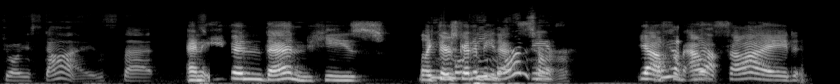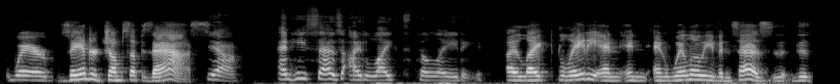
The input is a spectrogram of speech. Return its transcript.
Joyce dies. That and even then he's like, he there's going to be that scene. her. Yeah, Oh, yeah, from yeah. outside where Xander jumps up his ass. Yeah, and he says, "I liked the lady." I liked the lady, and and and Willow even says th- th-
